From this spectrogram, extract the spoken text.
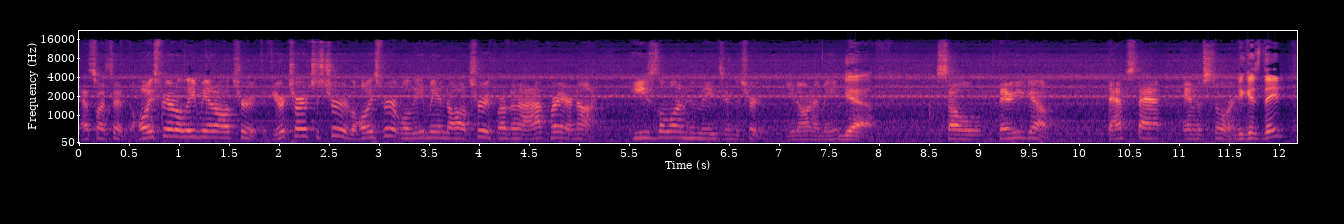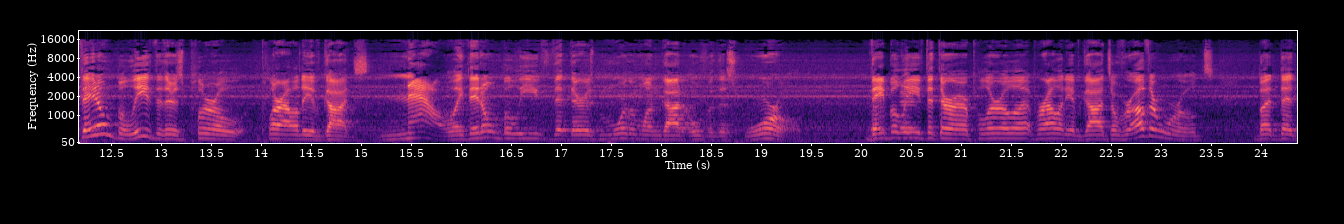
that's why I said the Holy Spirit will lead me into all truth. If your church is true, the Holy Spirit will lead me into all truth, whether or not I pray or not. He's the one who leads into truth. You know what I mean? yeah. So there you go. That's that end of story. Because they they don't believe that there's plural plurality of gods now. Like they don't believe that there is more than one God over this world. They uh, believe that there are a plural, plurality of gods over other worlds, but that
